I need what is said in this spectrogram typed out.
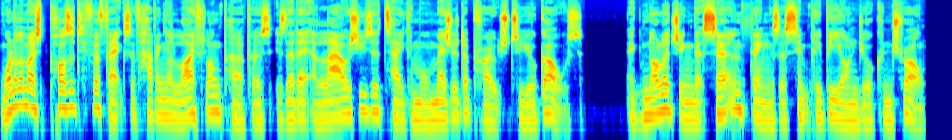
One of the most positive effects of having a lifelong purpose is that it allows you to take a more measured approach to your goals, acknowledging that certain things are simply beyond your control.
